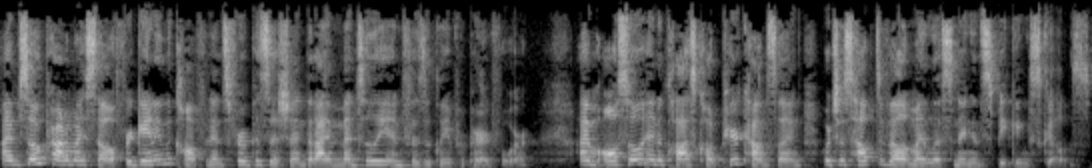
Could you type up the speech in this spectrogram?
I'm so proud of myself for gaining the confidence for a position that I am mentally and physically prepared for. I'm also in a class called Peer Counseling, which has helped develop my listening and speaking skills.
